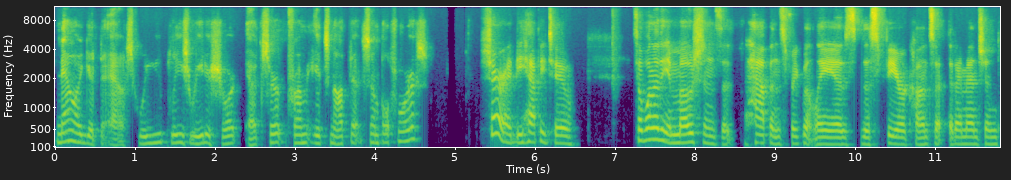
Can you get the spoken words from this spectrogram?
now I get to ask will you please read a short excerpt from It's Not That Simple for us? Sure, I'd be happy to. So, one of the emotions that happens frequently is this fear concept that I mentioned.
